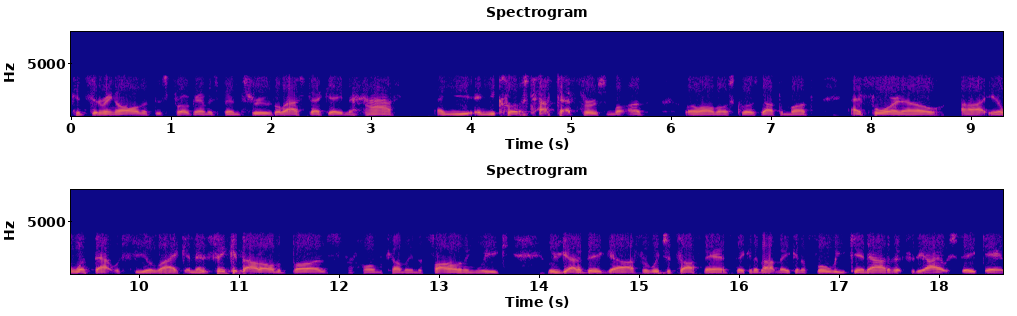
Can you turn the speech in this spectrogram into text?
considering all that this program has been through the last decade and a half, and you and you closed out that first month, well, almost closed out the month at four and zero. Oh, uh, you know what that would feel like, and then think about all the buzz for homecoming the following week. We've got a big uh, for Wichita fans thinking about making a full weekend out of it for the Iowa State game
